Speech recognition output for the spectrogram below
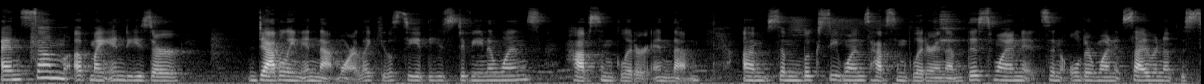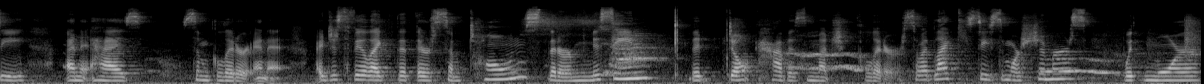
And some of my indies are dabbling in that more. Like you'll see these Devinah ones have some glitter in them. Um, some Looxi ones have some glitter in them. This one, it's an older one, it's Siren of the Sea, and it has some glitter in it. I just feel like that there's some tones that are missing that don't have as much glitter. So I'd like to see some more shimmers with more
